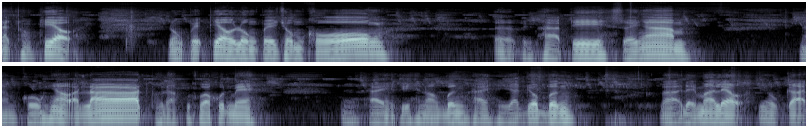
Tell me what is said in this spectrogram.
นักท่องเที่ยว ลงไปเที่ยวลงไปชมโขงเออเป็นภาพที่สวยงามน้ำโขงเหี่ยวอัดลาดผู้ดักคุณพ่อคุณแม่ใช่พี่น้องเบิ้งใช่ญาติโยมเบิ้งว่าได้มาแล้วมีโอกาส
